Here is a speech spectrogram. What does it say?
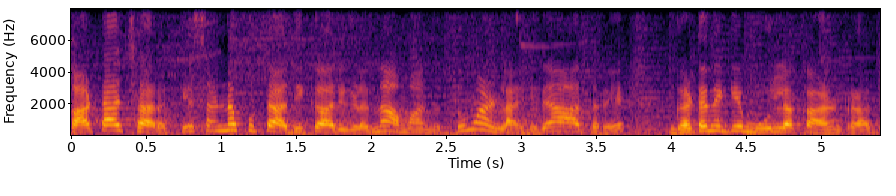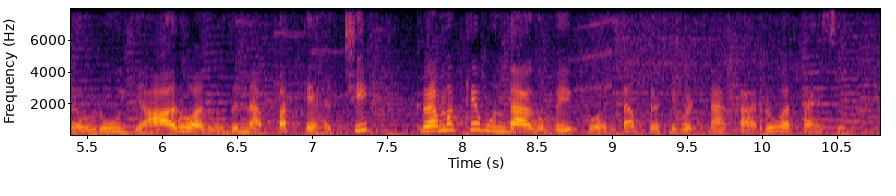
ಕಾಟಾಚಾರಕ್ಕೆ ಸಣ್ಣ ಪುಟ್ಟ ಅಧಿಕಾರಿಗಳನ್ನು ಅಮಾನತು ಮಾಡಲಾಗಿದೆ. ಆದರೆ ಘಟನೆಗೆ ಮೂಲ ಕಾರಣರಾದವರು ಯಾರು ಅನ್ನೋದನ್ನು ಪತ್ತೆ ಹಚ್ಚಿ ಕ್ರಮಕ್ಕೆ ಮುಂದಾಗಬೇಕು ಅಂತ ಪ್ರತಿಭಟನಾಕಾರರು ಒತ್ತಾಯಿಸಿದರು.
